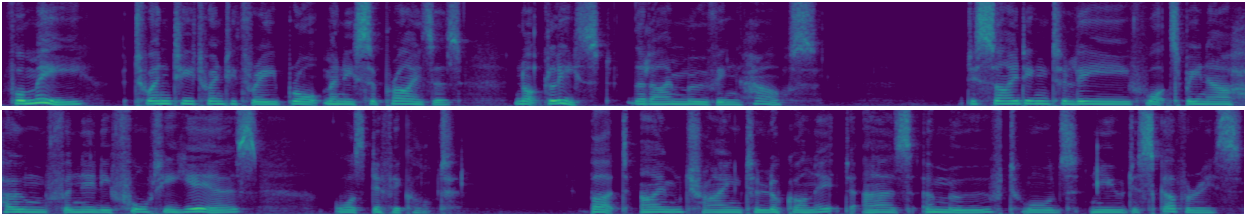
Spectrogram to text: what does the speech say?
For me, 2023 brought many surprises, not least that I'm moving house. Deciding to leave what's been our home for nearly 40 years was difficult. But I'm trying to look on it as a move towards new discoveries,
